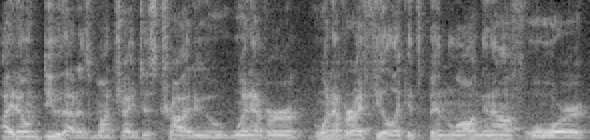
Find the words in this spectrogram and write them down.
I don't do that as much. I just try to whenever whenever I feel like it's been long enough or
